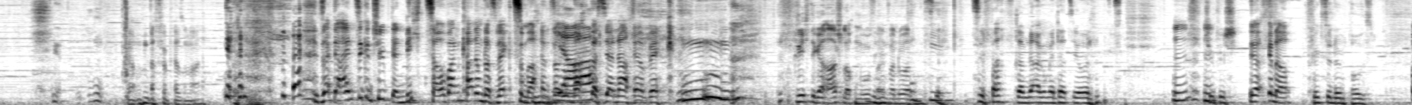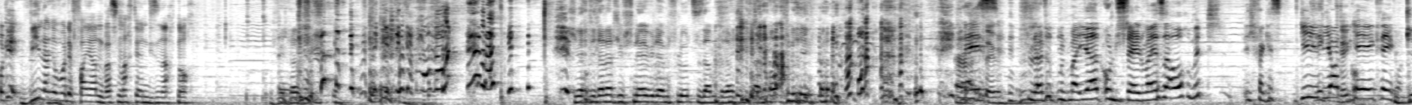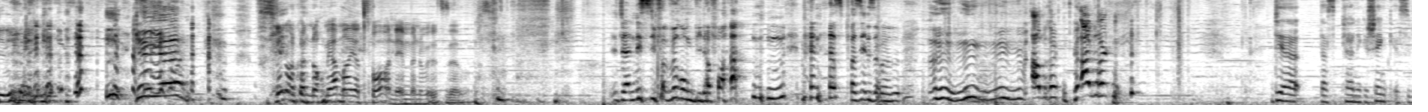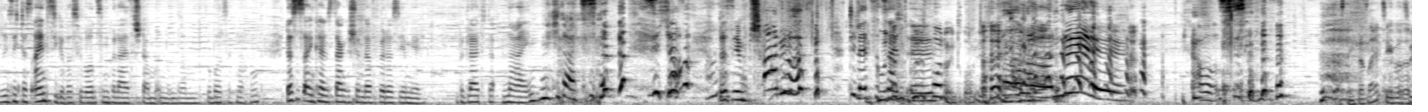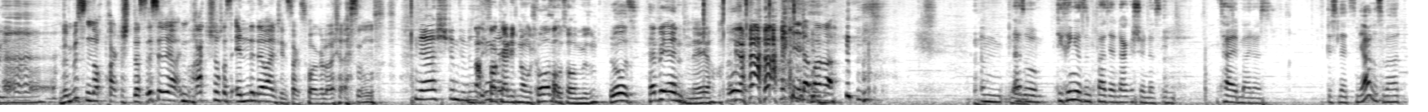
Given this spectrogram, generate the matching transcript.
Ja, und dafür Personal. Sagt der einzige Typ, der nicht zaubern kann, um das wegzumachen. So, Ja. macht das ja nachher weg. Richtiger Arschloch-Move, einfach nur. Diese fachfremde Argumentation. Typisch. Ja, genau. Fügst du den Post. Okay, wie lange wollt ihr feiern? Was macht ihr in dieser Nacht noch? Ich werde relativ, ich werde relativ schnell wieder im Flur zusammenbrechen. Lace sehr gut. flirtet mit Mayat und stellenweise auch mit. Ich vergesse. Gideon. Gregor. Gregor. Gideon! Gideon! Gregor könnte noch mehr Mayats vornehmen, wenn du willst. Dann ist die Verwirrung wieder vorhanden. Wenn das passiert ist, aber so. Abrücken, abrücken. Der, das kleine Geschenk ist übrigens nicht das einzige, was wir bei uns im Goliath-Stamm an unserem Geburtstag machen. Das ist ein kleines Dankeschön dafür, dass ihr mir begleitet habt. Nein, nicht das. Sicher? Dass ihr Schade. die letzte Gut, Zeit. gutes Äh, Porno-Intro. oh, nee! Raus. Das ist nicht das Einzige, was wir hier Wir müssen noch praktisch, das ist ja praktisch noch das Ende der Valentinstagsfolge, Leute. Also, Ja, stimmt. Wir müssen Ach fuck, hätte ich noch einen Spruch raushauen müssen. Los, Happy End! Nee. Da war er. Ähm, also, die Ringe sind quasi ein Dankeschön, dass ihr Teil meines des letzten Jahres wart.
